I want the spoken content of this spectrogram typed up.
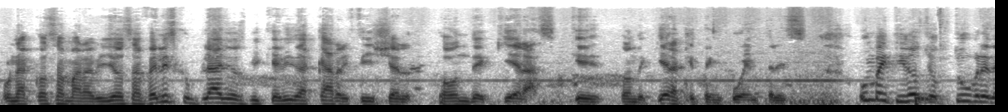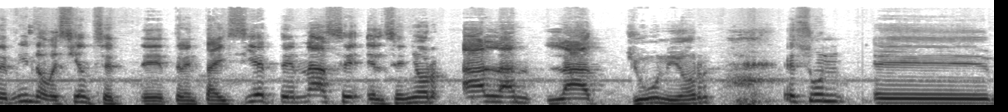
una cosa maravillosa. Feliz cumpleaños, mi querida Carrie Fisher, donde quieras, que, donde quiera que te encuentres. Un 22 de octubre de 1937 nace el señor Alan Ladd Jr. Es un, eh,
